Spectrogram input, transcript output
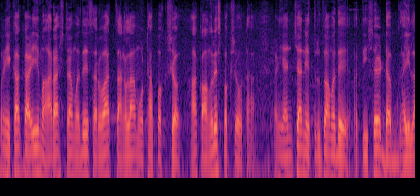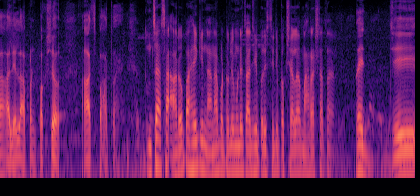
पण एका काळी महाराष्ट्रामध्ये सर्वात चांगला मोठा पक्ष हा काँग्रेस पक्ष होता आणि यांच्या नेतृत्वामध्ये अतिशय डबघाईला आलेला आपण पक्ष आज पाहतो आहे तुमचा असा आरोप आहे की नाना पटोलेमुळेच आज ही परिस्थिती पक्षाला महाराष्ट्रात. नाही जी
